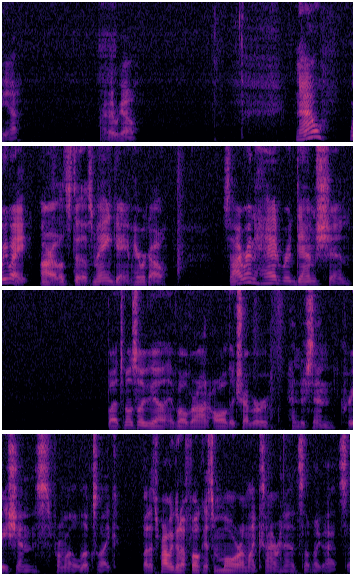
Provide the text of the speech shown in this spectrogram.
yeah. Alright, there we go. Now, we wait. Alright, let's do this. Main game, here we go. Siren Head Redemption. But it's mostly going to evolve around all the Trevor Henderson creations from what it looks like. But it's probably going to focus more on like Siren Head stuff like that. So.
